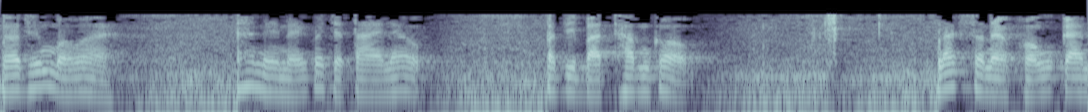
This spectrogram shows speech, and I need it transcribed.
เราถึงบอกว่าไหนๆก็จะตายแล้ว ปฏิบัติธรรมก็ ลักษณะของการ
